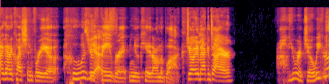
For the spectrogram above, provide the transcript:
I got a question for you. Who was your yes. favorite new kid on the block? Joey McIntyre. Oh, you were a Joey girl?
